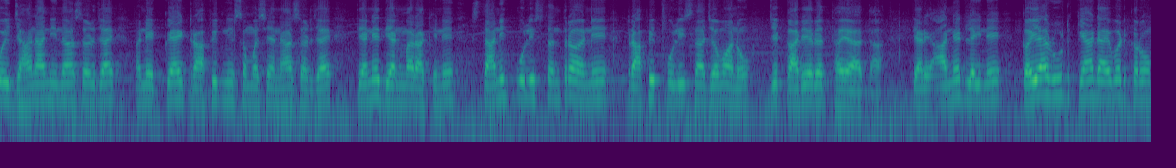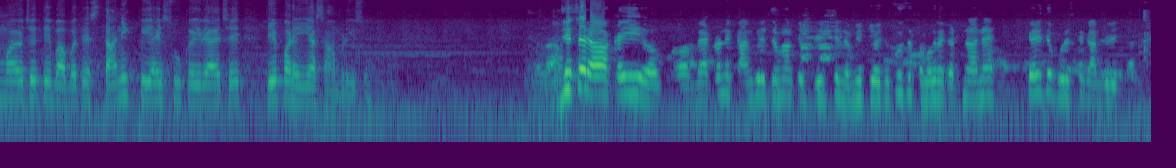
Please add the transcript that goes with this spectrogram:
કોઈ જાનહાનિ ન સર્જાય અને ક્યાંય ટ્રાફિકની સમસ્યા ના સર્જાય, તેને ધ્યાનમાં રાખીને સ્થાનિક પોલીસ તંત્ર અને ટ્રાફિક પોલીસના જવાનો જે કાર્યરત થયા હતા. ત્યારે આને જ લઈને કયા રૂટ ક્યાં ડાયવર્ટ કરવામાં આવ્યો છે તે બાબતે સ્થાનિક પીઆઈ શું કહી રહ્યા છે તે પણ અહીંયા સાંભળીશું. જી સર, આ કઈ મેટ્રોની કામગીરી જેમાં કે બ્રિજ છે નમી ગયો છે, શું છે સમગ્ર ઘટના અને કઈ રીતે પોલીસની કામગીરી ચાલે?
